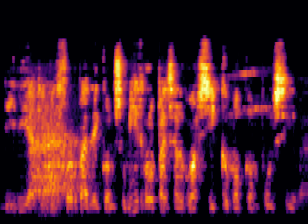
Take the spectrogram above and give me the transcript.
diría que mi forma de consumir ropa es algo así como compulsiva.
